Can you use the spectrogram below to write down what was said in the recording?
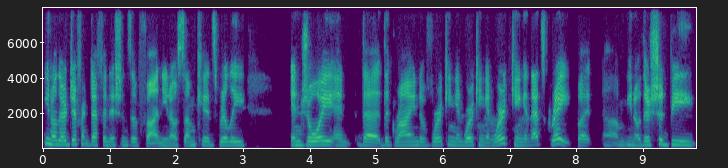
you know there are different definitions of fun you know some kids really enjoy and the the grind of working and working and working and that's great but um, you know there should be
